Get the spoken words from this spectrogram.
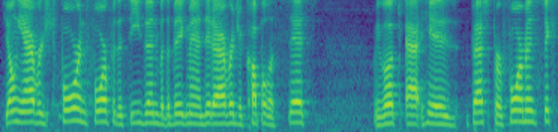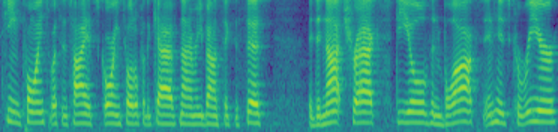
He only averaged 4 and 4 for the season, but the big man did average a couple assists. We look at his best performance 16 points was his highest scoring total for the Cavs, 9 rebounds, 6 assists. They did not track steals and blocks in his career.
